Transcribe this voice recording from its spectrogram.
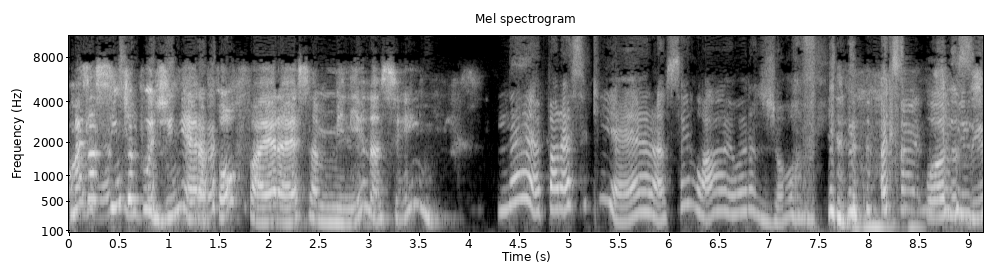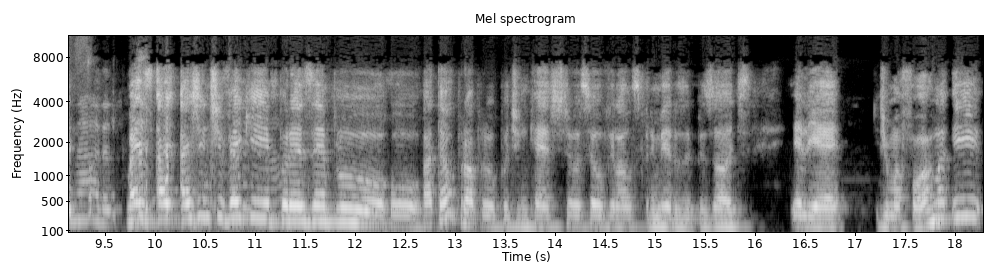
mas a Cíntia Pudim era fofa? Era essa menina, assim? Né, parece que era, sei lá, eu era jovem. anos isso. Mas a, a, gente vê que, por exemplo, o, até o próprio Pudimcast, se você ouvir lá os primeiros episódios, ele é de uma forma e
